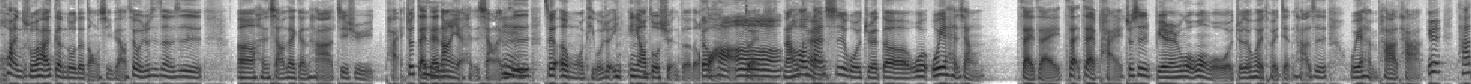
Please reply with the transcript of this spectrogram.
换出他更多的东西，这样。所以我就是真的是。呃，很想再跟他继续拍，就仔仔当然也很想了，可是这个恶魔体，我就硬硬要做选择的话，对。然后，但是我觉得我我也很想仔仔再再拍，就是别人如果问我，我绝对会推荐他。是我也很怕他，因为他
